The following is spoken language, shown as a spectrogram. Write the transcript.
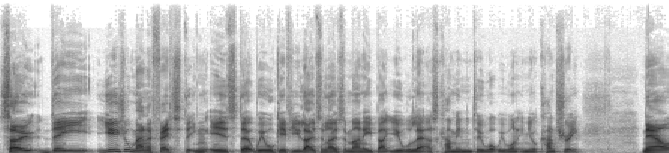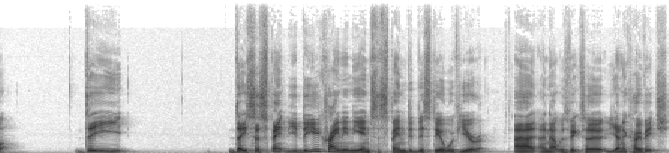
So the usual manifesting is that we will give you loads and loads of money, but you will let us come in and do what we want in your country. Now, the they suspend the Ukraine in the end suspended this deal with Europe, uh, and that was Viktor Yanukovych.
